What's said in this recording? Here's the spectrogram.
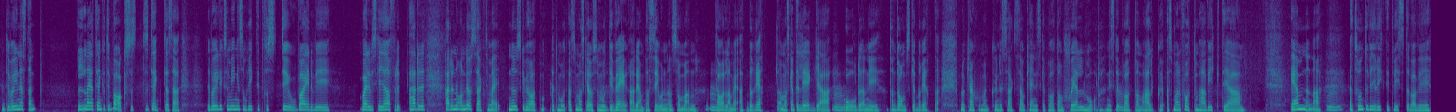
det var ju nästan... När jag tänker tillbaka så, så tänkte jag så här, det var ju liksom ingen som riktigt förstod vad är det vi, vad är det vi ska göra. För det, hade, hade någon då sagt till mig, nu ska vi ha ett, ett alltså man ska också mm. motivera den personen som man mm. talar med att berätta. Man ska inte lägga mm. orden i, utan de ska berätta. Men då kanske man kunde sagt så okej okay, ni ska prata om självmord, ni ska mm. prata om alkohol. Alltså man hade fått de här viktiga ämnena. Mm. Jag tror inte vi riktigt visste vad vi...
